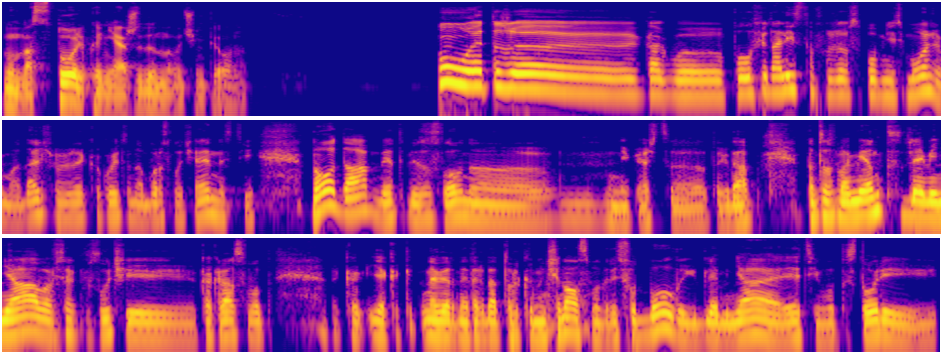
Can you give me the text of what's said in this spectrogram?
ну, настолько неожиданного чемпиона. Ну, это же как бы полуфиналистов уже вспомнить можем, а дальше уже какой-то набор случайностей. Но да, это, безусловно, мне кажется, тогда на тот момент для меня, во всяком случае, как раз вот, как, я, как, наверное, тогда только начинал смотреть футбол, и для меня эти вот истории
